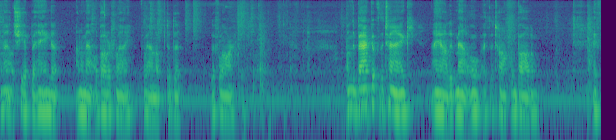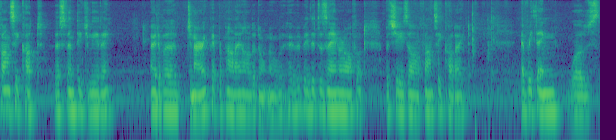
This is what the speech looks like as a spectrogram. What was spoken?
a metal shape behind it, and a metal butterfly flying up to the, the flower. On the back of the tag, I added metal at the top and bottom. I fancy cut this vintage lady out of a generic paper pad I had. I don't know who would be the designer of it, but she's all fancy cut out. Everything was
